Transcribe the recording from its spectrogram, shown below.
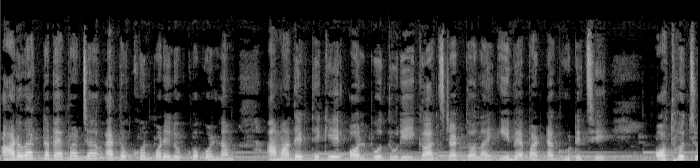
আরও একটা ব্যাপার যা এতক্ষণ পরে লক্ষ্য করলাম, আমাদের থেকে অল্প দূরেই গাছটার তলায় এ ব্যাপারটা ঘটেছে। অথচ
